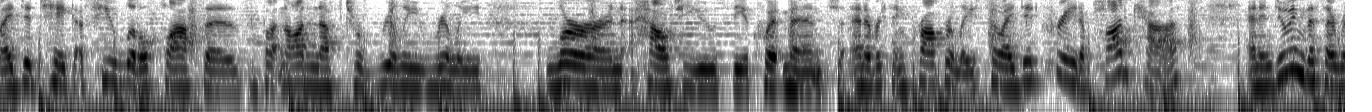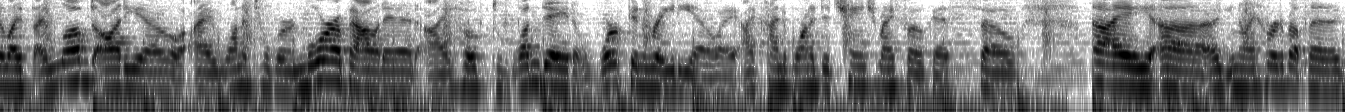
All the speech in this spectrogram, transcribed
I did take a few little classes, but not enough to really, really learn how to use the equipment and everything properly. So I did create a podcast. And in doing this, I realized I loved audio. I wanted to learn more about it. I hoped one day to work in radio. I, I kind of wanted to change my focus. So I, uh, you know, I heard about the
